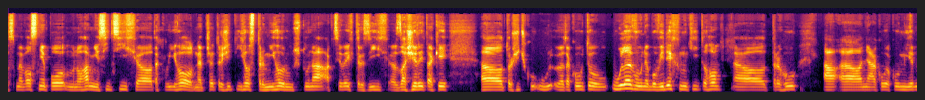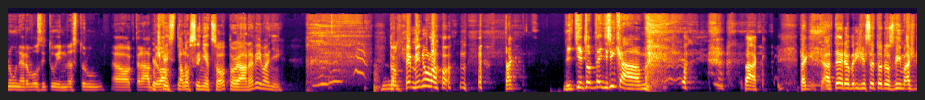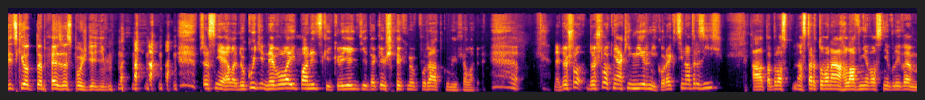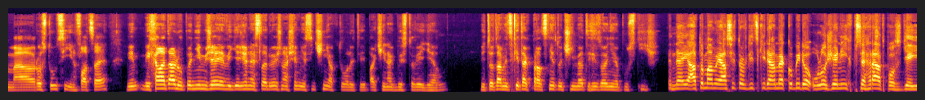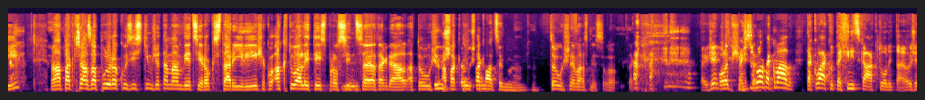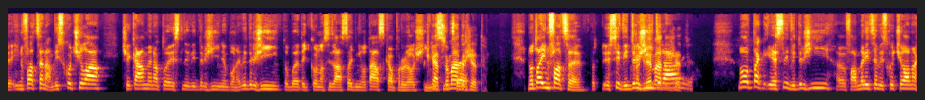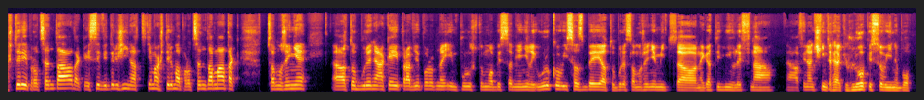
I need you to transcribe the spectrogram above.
jsme vlastně po mnoha měsících takového nepřetržitého strmého růstu na akciových trzích zažili taky trošičku takovou tu úlevu nebo vydechnutí toho trhu a, nějakou takovou mírnou nervozitu investorů, která byla... Počkej, stalo se něco? To já nevím ani. to mě minulo. tak, ti to teď říkám. tak. Tak a to je dobrý, že se to dozvím až vždycky od tebe se spožděním. Přesně, hele, dokud nevolají panicky klienti, tak je všechno v pořádku, Michale. Ne, došlo, došlo k nějaký mírný korekci na trzích a ta byla nastartovaná hlavně vlastně vlivem eh, rostoucí inflace. Michale, teda doplním, že je vidět, že nesleduješ naše měsíční aktuality, pač jinak bys to věděl. My to tam vždycky tak pracně točíme, ty si to ani nepustíš. Ne, já to mám, já si to vždycky dám jakoby do uložených přehrát později, no a pak třeba za půl roku zjistím, že tam mám věci rok starý, víš, jako aktuality z prosince a tak dál a to už, už a pak, to už pak, nemá cenu. Ne? To už nemá smysl. No. Tak. takže, takže to byla taková, taková jako technická aktualita, jo, že inflace nám vyskočila, čekáme na to, jestli vydrží nebo nevydrží, to bude teď asi zásadní otázka pro další Počká, měsíce. co má držet? No ta inflace, jestli vydrží teda... Držet? No tak jestli vydrží, eh, v Americe vyskočila na 4%, tak jestli vydrží nad těma 4%, tak samozřejmě eh, to bude nějaký pravděpodobný impuls k tomu, aby se měnily úrokové sazby a to bude samozřejmě mít eh, negativní vliv na finanční trhy, ať už dluhopisový nebo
